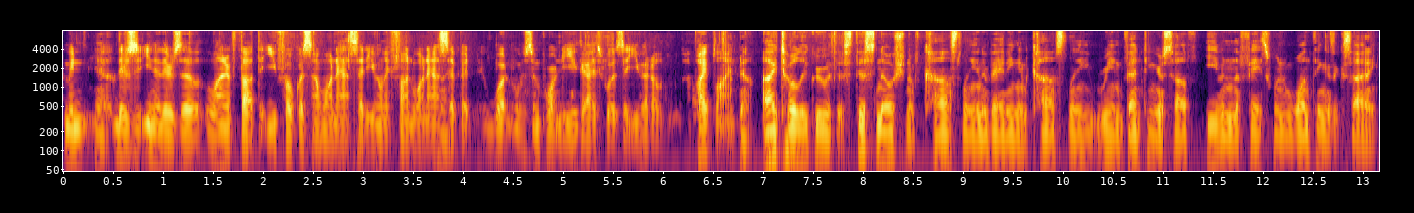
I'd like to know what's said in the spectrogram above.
I mean, yeah. there's you know there's a line of thought that you focus on one asset, you only fund one asset. Right. But what was important to you guys was that you had a, a pipeline. No, I totally agree with this. This notion of constantly innovating and constantly reinventing yourself, even in the face when one thing is exciting,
